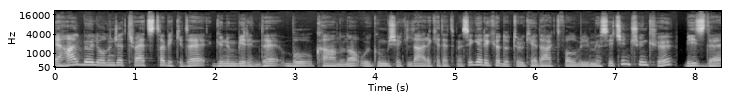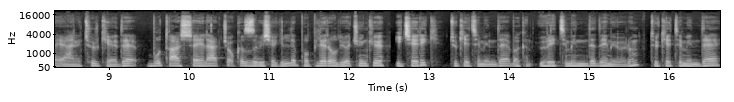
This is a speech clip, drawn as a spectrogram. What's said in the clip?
E hal böyle olunca Threads tabii ki de günün birinde bu kanuna uygun bir şekilde hareket etmesi gerekiyordu. Türkiye'de aktif olabilmesi için çünkü bizde yani Türkiye'de bu tarz şeyler çok hızlı bir şekilde popüler oluyor. Çünkü içerik tüketiminde bakın üretiminde demiyorum tüketiminde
